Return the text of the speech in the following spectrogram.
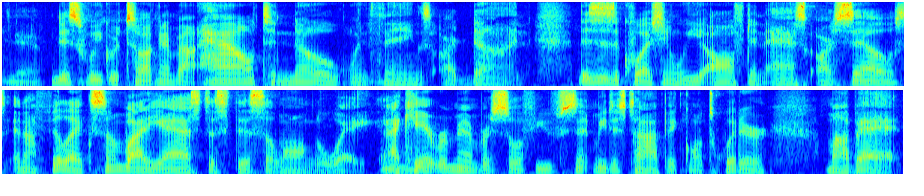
Yeah. This week we're talking about how to know when things are done. This is a question we often ask ourselves, and I feel like somebody asked us this along the way. Mm-hmm. I can't remember, so if you've sent me this topic on Twitter, my bad.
